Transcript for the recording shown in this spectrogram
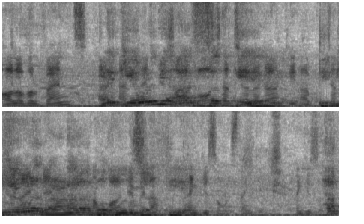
all of our fans बहुत अच्छा लगा कि आपकी चंदगढ़ लाइव हमको आगे मिला। Thank you so much thank you thank you so much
